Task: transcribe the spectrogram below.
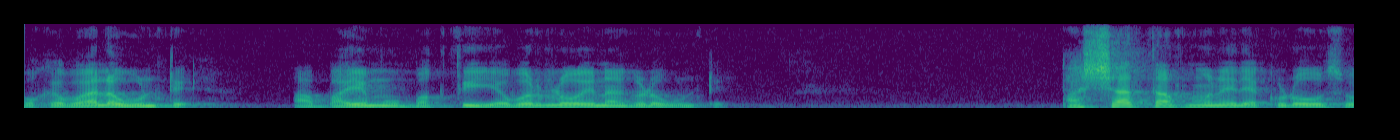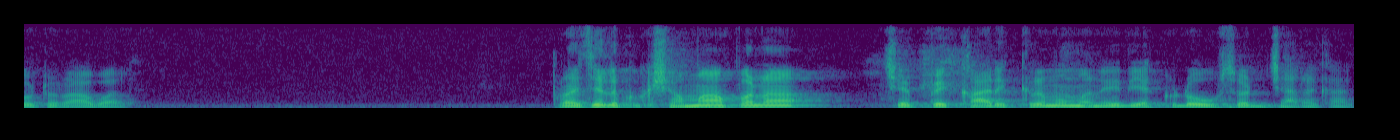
ఒకవేళ ఉంటే ఆ భయము భక్తి ఎవరిలో అయినా కూడా ఉంటే పశ్చాత్తాపం అనేది ఎక్కడో ఓ చోట రావాలి. ప్రజలకు క్షమాపణ చెప్పే కార్యక్రమం అనేది ఎక్కడో ఒక జరగాలి.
